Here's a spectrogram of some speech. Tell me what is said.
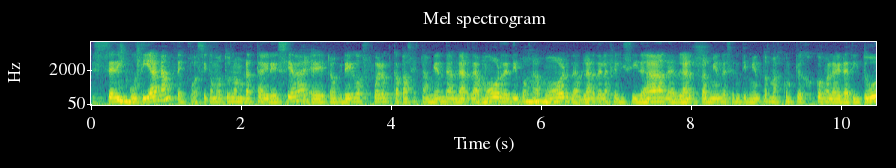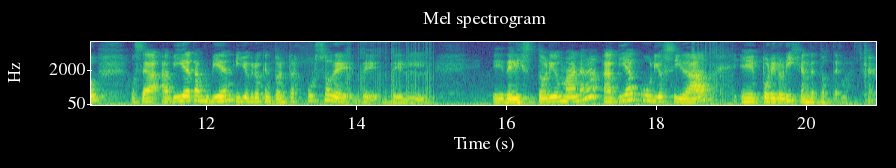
se discutían antes, pues así como tú nombraste a Grecia, eh, los griegos fueron capaces también de hablar de amor, de tipos de amor, de hablar de la felicidad, de hablar también de sentimientos más complejos como la gratitud. O sea, había también, y yo creo que en todo el transcurso de, de- del, eh, de la historia humana, había curiosidad eh, por el origen de estos temas. Claro.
